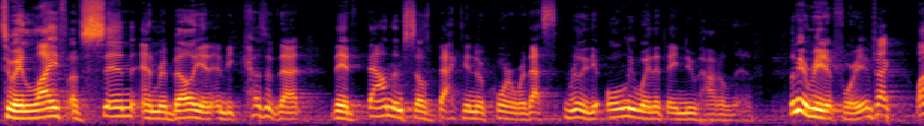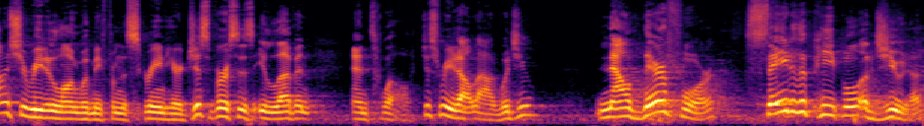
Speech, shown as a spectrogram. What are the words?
to a life of sin and rebellion, and because of that, they had found themselves backed into a corner where that's really the only way that they knew how to live. Let me read it for you. In fact, why don't you read it along with me from the screen here? Just verses 11 and 12. Just read it out loud, would you? Now, therefore, say to the people of Judah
